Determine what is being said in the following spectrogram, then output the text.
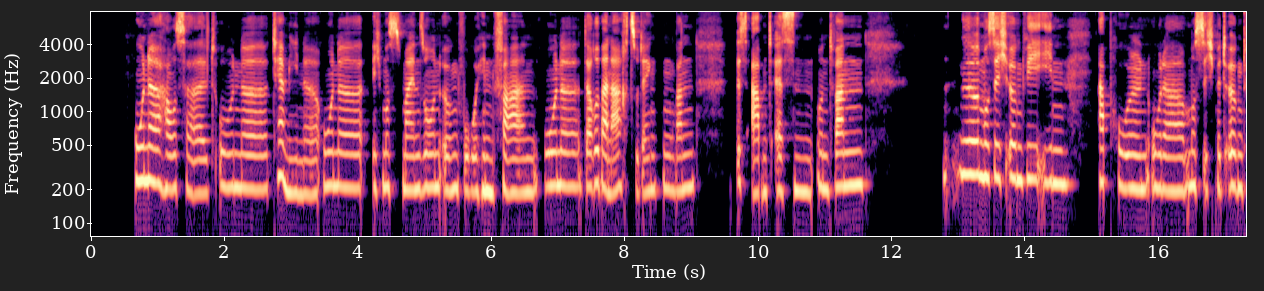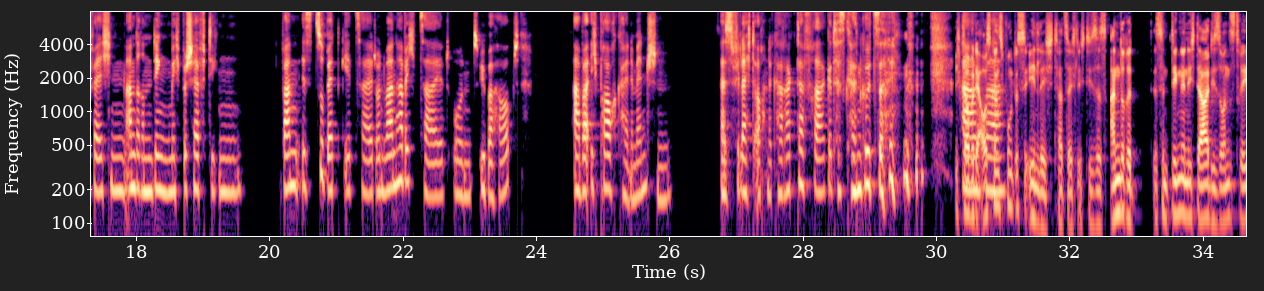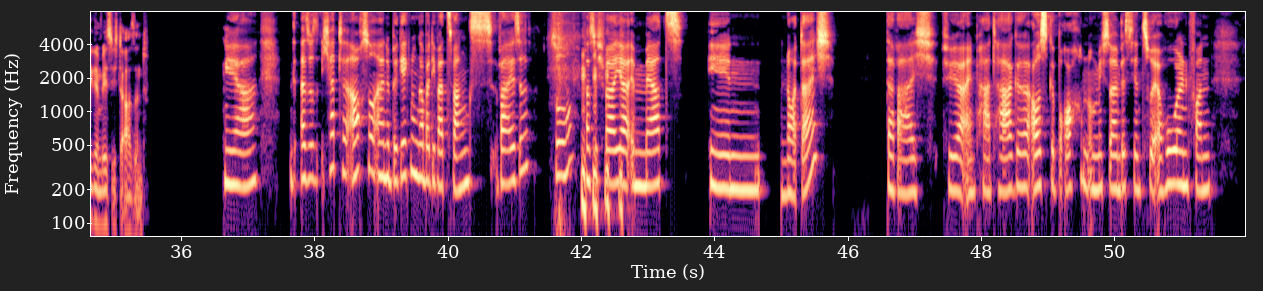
Ohne Haushalt, ohne Termine, ohne ich muss meinen Sohn irgendwo hinfahren, ohne darüber nachzudenken, wann ist Abendessen und wann muss ich irgendwie ihn abholen oder muss ich mit irgendwelchen anderen Dingen mich beschäftigen. Wann ist zu Bett geht Zeit und wann habe ich Zeit und überhaupt. Aber ich brauche keine Menschen. Also vielleicht auch eine Charakterfrage, das kann gut sein. Ich glaube, Aber der Ausgangspunkt ist ähnlich tatsächlich. Dieses andere, es sind Dinge nicht da, die sonst regelmäßig da sind. Ja, also ich hatte auch so eine Begegnung, aber die war zwangsweise so. Also ich war ja im März in Norddeich. Da war ich für ein paar Tage ausgebrochen, um mich so ein bisschen zu erholen von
